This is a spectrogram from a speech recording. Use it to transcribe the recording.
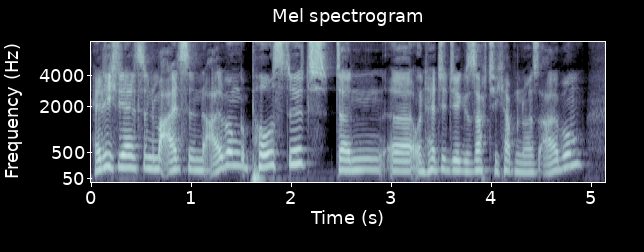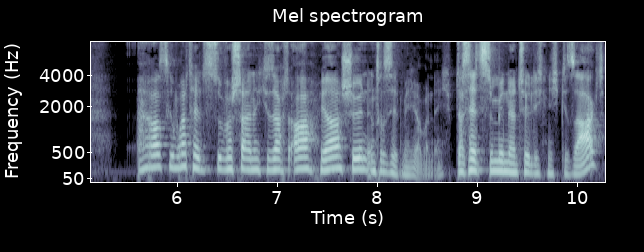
Hätte ich den jetzt in einem einzelnen Album gepostet, dann äh, und hätte dir gesagt, ich habe ein neues Album, herausgebracht, hättest du wahrscheinlich gesagt, ah, ja, schön, interessiert mich aber nicht. Das hättest du mir natürlich nicht gesagt,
